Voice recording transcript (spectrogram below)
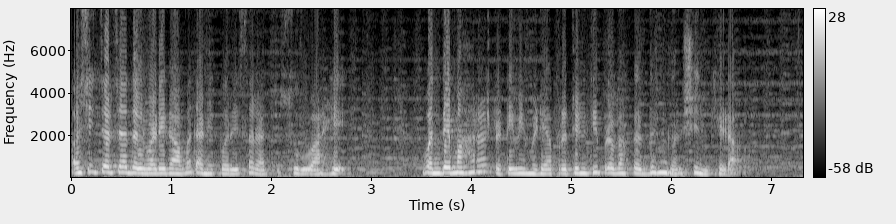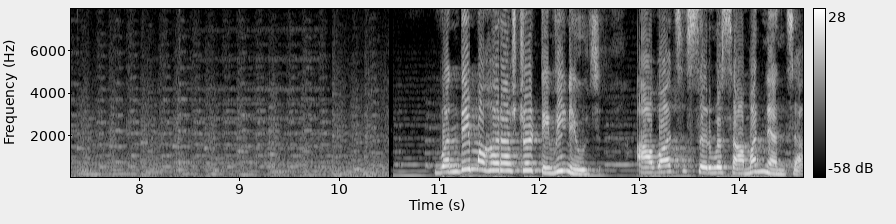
अशी चर्चा दलवाडे गावात आणि परिसरात सुरू आहे. वंदे महाराष्ट्र टीव्ही मीडिया प्रतिनिधी प्रभाकर धनगर शिंदखेडा. वंदे महाराष्ट्र टीव्ही न्यूज आवाज सर्वसामान्यांचा.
